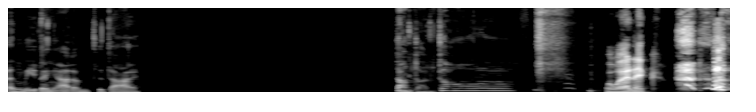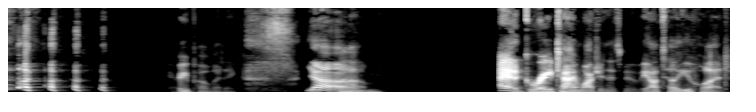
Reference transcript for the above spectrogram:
and leaving Adam to die. Dun dun dun. Poetic. very poetic. Yeah. Um, I had a great time watching this movie. I'll tell you what.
